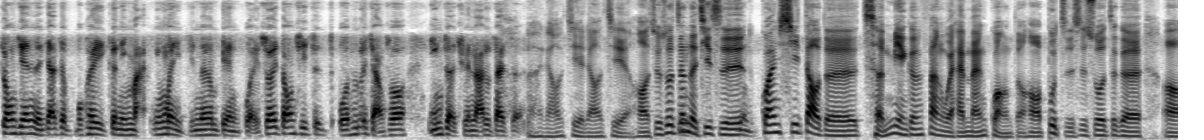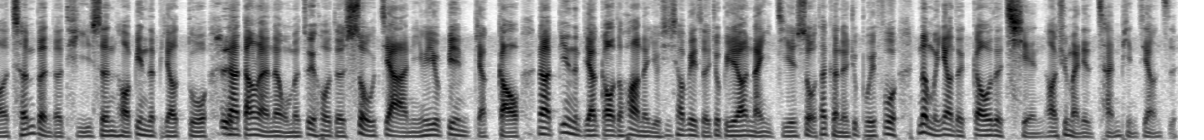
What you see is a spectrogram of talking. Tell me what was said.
中间人家就不会跟你买，因为已经那么变贵，所以东西是我是不是讲说赢者全拿就在这里。了解了解。哈，所以说真的其实关系到的层面跟范围还蛮广的哈，不只是说这个呃成本的提升哈变得比较多，那当然呢我们最后的售价你会又变比较高，那变得比较高的话呢，有些消费者就比较难以接受，他可能就不会付那么样的高的钱然后去买你的产品这样子，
